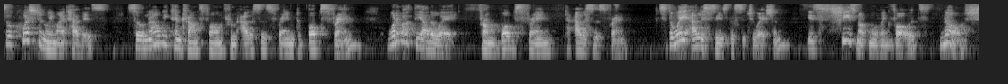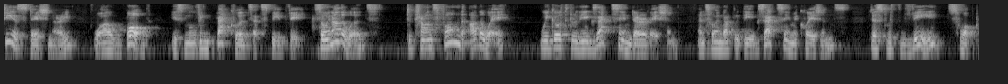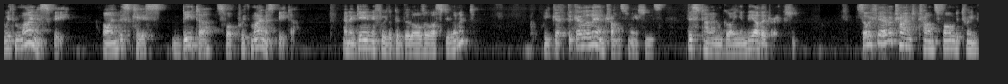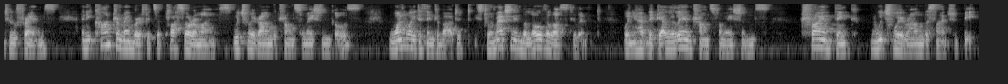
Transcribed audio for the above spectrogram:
So a question we might have is, so now we can transform from Alice's frame to Bob's frame. What about the other way, from Bob's frame to Alice's frame? So the way Alice sees the situation is she's not moving forwards. No, she is stationary, while Bob is moving backwards at speed v. So in other words, to transform the other way, we go through the exact same derivation, and so end up with the exact same equations, just with v swapped with minus v, or in this case, beta swapped with minus beta. And again, if we look at the low velocity limit, we get the Galilean transformations, this time going in the other direction. So if you're ever trying to transform between two frames, and you can't remember if it's a plus or a minus, which way around the transformation goes, one way to think about it is to imagine in the low velocity limit, when you have the Galilean transformations, try and think which way around the sign should be.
